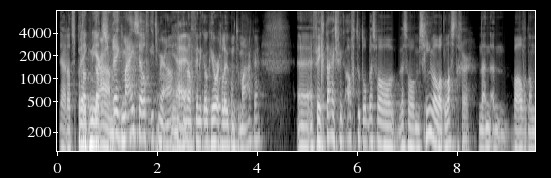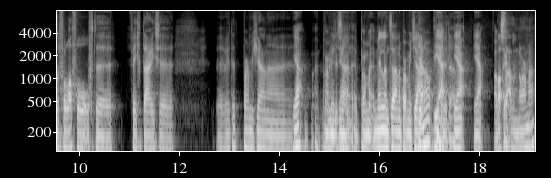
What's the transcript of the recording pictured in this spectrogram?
Ja, dat Spreekt dat, meer dat aan. spreekt mij zelf iets meer aan. Ja, en dan vind ik ook heel erg leuk om te maken. Eh, en vegetarisch vind ik af en toe toch best wel, best wel misschien wel wat lastiger. Behalve dan de falafel of de vegetarische, eh weet het, parmigiana. Ja, parmigiano, Melanzane. eh, melanzane parmigiano. Ja, die ja, inderdaad. ja, ja. oké. Pasta alle norma.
